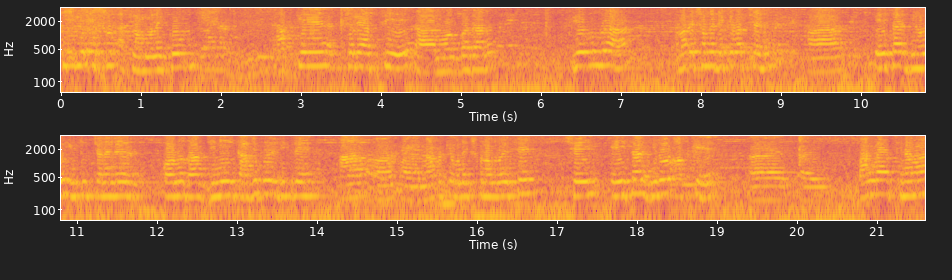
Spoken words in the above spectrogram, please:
আসসালামু আলাইকুম। আজকে চলে আসছি মগবাজার। প্রিয় বন্ধুরা, আমাদের সামনে দেখতে পাচ্ছেন এই স্যার বিনো ইউটিউব চ্যানেলের কর্ণধার যিনি গাজীপুরের ভিতরে নাটকে অনেক সুনাম রয়েছে, সেই এই স্যার হিরো আজকে বাংলা সিনেমা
